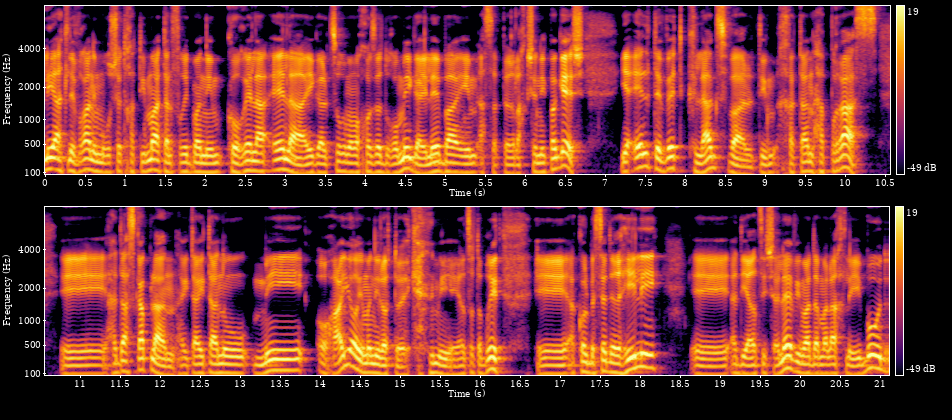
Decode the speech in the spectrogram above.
ליאת לברן עם מורשת חתימה טל פרידמן עם קורא לה אלה יגאל צור עם המחוז הדרומי גיא לבה עם אספר לך כשניפגש יעל טבת קלגסוולט עם חתן הפרס אה, הדס קפלן הייתה איתנו מאוהיו אם אני לא טועה, כן, מארצות הברית, אה, הכל בסדר הילי, אה, עדי ארצי שלו עם אדם הלך לאיבוד,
